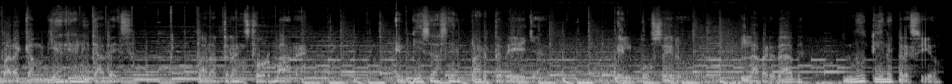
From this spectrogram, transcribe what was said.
para cambiar realidades, para transformar. Empieza a ser parte de ella. El vocero. La verdad no tiene precio.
